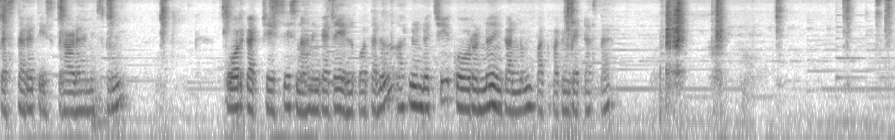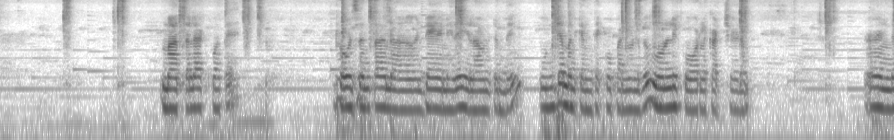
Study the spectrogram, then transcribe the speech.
తెస్తాడో తీసుకురావడం అనేసుకుని. కూర కట్ చేసి స్నానంకి అయితే వెళ్ళిపోతాను. అటు నుండి వచ్చి కూర ఉన్న ఇంకా అన్నం పక్క పక్కన పెట్టేస్తా. మా అత్త లేకపోతే రోజంతా నా డే అనేది ఇలా ఉంటుంది. ఉంటే మనకి ఎంత ఎక్కువ పని ఉండదు. ఓన్లీ కూరలు కట్ చేయడం. అండ్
